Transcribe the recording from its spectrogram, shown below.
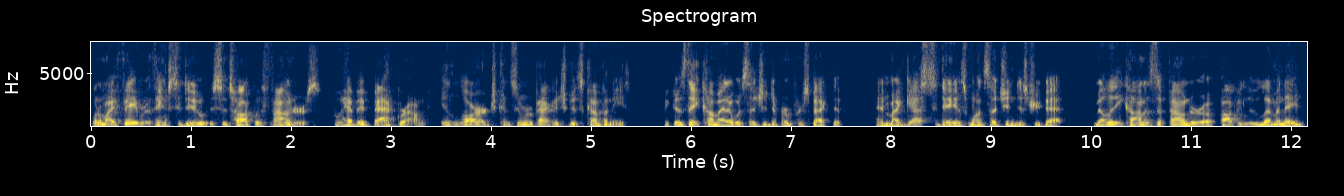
one of my favorite things to do is to talk with founders who have a background in large consumer packaged goods companies because they come at it with such a different perspective. And my guest today is one such industry vet. Melanie Kahn is the founder of Poppilu Lemonade,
